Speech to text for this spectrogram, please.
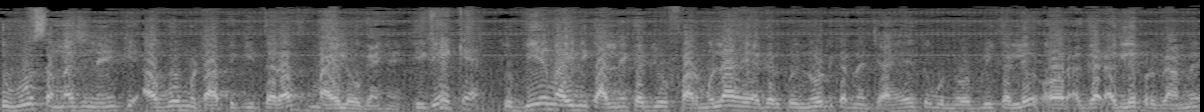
تو وہ سمجھ لیں کہ اب وہ موٹاپے کی طرف مائل ہو گئے ہیں ٹھیک ہے؟ تو بی ایم آئی نکالنے کا جو فارمولا ہے اگر کوئی نوٹ کرنا چاہے تو وہ نوٹ بھی کر لے اور اگر اگلے پروگرام میں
